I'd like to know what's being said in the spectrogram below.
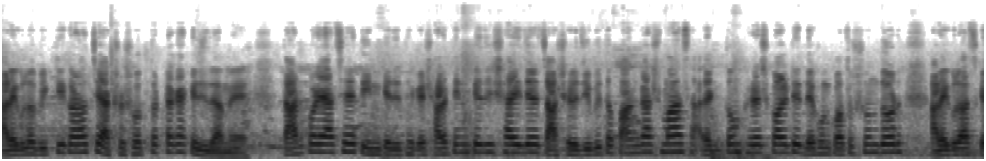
আর এগুলো বিক্রি করা হচ্ছে একশো সত্তর টাকা কেজি দামে। তারপরে আছে তিন কেজি থেকে সাড়ে তিন কেজি সাইজের চাষের জীবিত পাঙ্গাস মাছ, একদম ফ্রেশ কোয়ালিটির দেখুন কত সুন্দর। আর এগুলো আজকে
